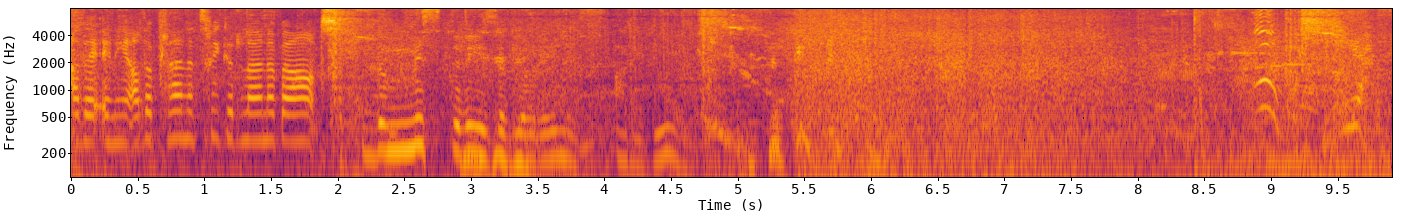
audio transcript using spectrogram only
Are there any other planets we could learn about? The mysteries of Uranus are revealed. human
